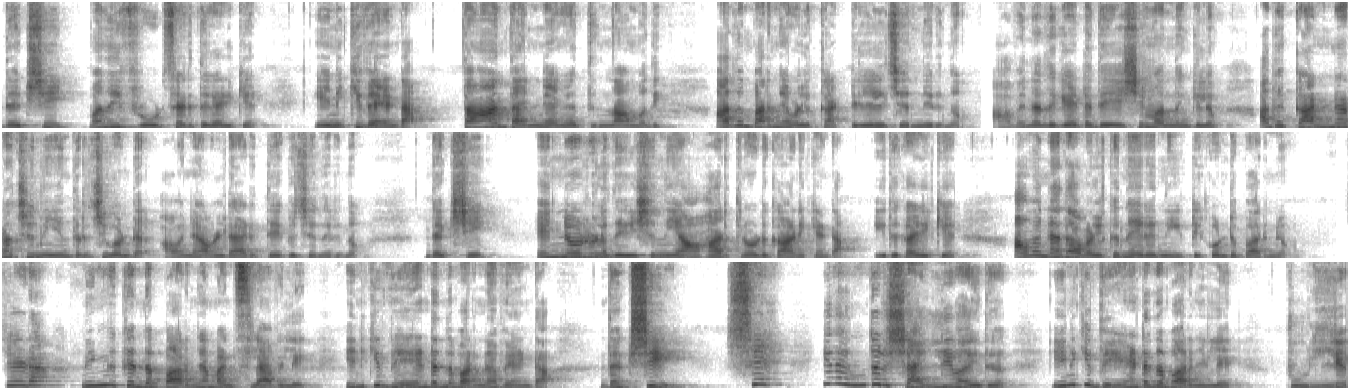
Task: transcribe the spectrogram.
ദക്ഷി വന്ന് ഈ ഫ്രൂട്ട്സ് എടുത്ത് കഴിക്ക്. എനിക്ക് വേണ്ട. താൻ തന്നെ അങ്ങ് തിന്നാൽ മതി. അതും പറഞ്ഞ് അവൾ കട്ടിലിൽ ചെന്നിരുന്നു. അവനത് കേട്ട് ദേഷ്യം വന്നെങ്കിലും അത് കണ്ണടച്ചു നിയന്ത്രിച്ചുകൊണ്ട് അവൻ അവളുടെ അടുത്തേക്ക് ചെന്നിരുന്നു. ദക്ഷി എന്നോടുള്ള ദേഷ്യം നീ ആഹാരത്തിനോട് കാണിക്കണ്ട. ഇത് കഴിക്ക്. അവൻ അത് അവൾക്ക് നേരെ നീട്ടിക്കൊണ്ട് പറഞ്ഞു. ചേടാ നിങ്ങൾക്ക് എന്താ പറഞ്ഞാൽ മനസ്സിലാവില്ലേ? എനിക്ക് വേണ്ടെന്ന് പറഞ്ഞാൽ വേണ്ട. ദക്ഷി ഷേ ഇതെന്തൊരു ശല്യമായത് എനിക്ക് വേണ്ടെന്ന് പറഞ്ഞില്ലേ? പുല്ല്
